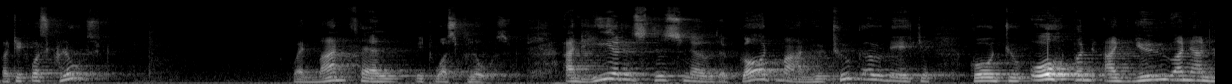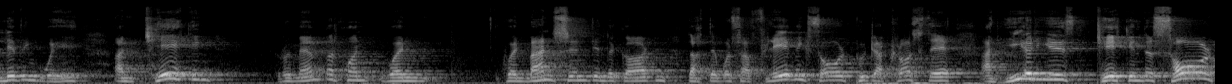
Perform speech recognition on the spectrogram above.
But it was closed. When man fell, it was closed. And here is this now, the God man who took our nature, going to open a new and a living way and taking. Remember when, when when man sinned in the garden, that there was a flaming sword put across there, and here he is taking the sword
